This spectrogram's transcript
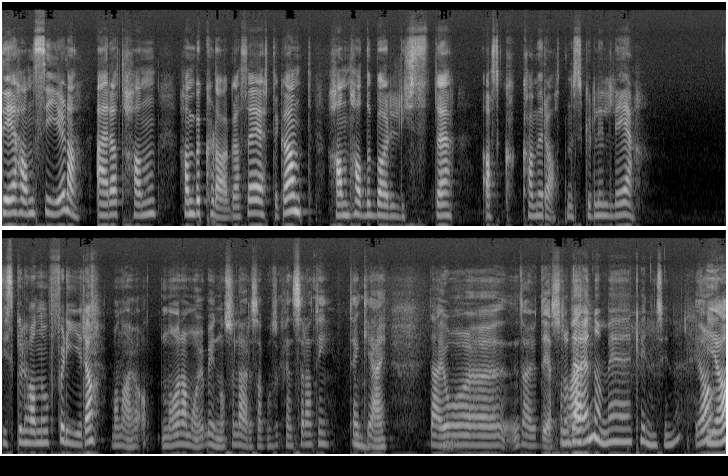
det han sier, da, er at han, han beklaga seg i etterkant. Han hadde bare lyst til at kameratene skulle le. De skulle ha noe å flire av. Man er jo 18 år, han må jo begynne å lære seg konsekvenser av ting, tenker jeg. Det er jo øh, det, er jo det som er det er jo noe med kvinnesynet. Ja. Ja,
